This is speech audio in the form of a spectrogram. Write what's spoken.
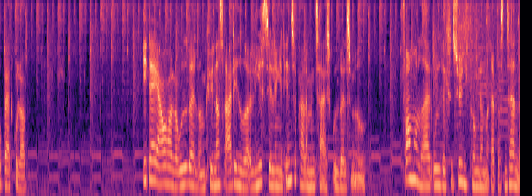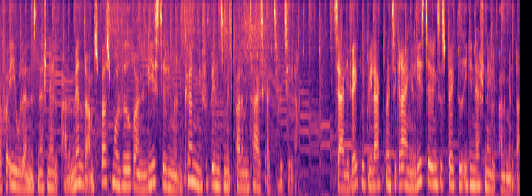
Robert Golob. I dag afholder udvalget om kvinders rettigheder og ligestilling et interparlamentarisk udvalgsmøde. Formålet er at udveksle synspunkter med repræsentanter for EU-landenes nationale parlamenter om spørgsmål vedrørende ligestilling mellem kønnen i forbindelse med de parlamentariske aktiviteter. Særlig vægt vil blive lagt på integrering af ligestillingsaspektet i de nationale parlamenter.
